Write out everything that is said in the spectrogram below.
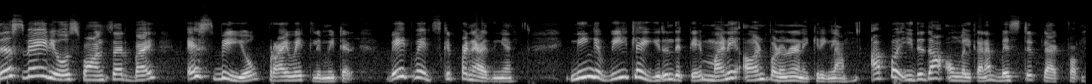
This video sponsor by SPO private limited wait wait skip பண்ணாதீங்க நீங்கள் வீட்டில் இருந்துகிட்டே மணி ஏர்ன் பண்ணணும்னு நினைக்கிறீங்களா? அப்போ இதுதான் உங்களுக்கான பெஸ்ட்டு பிளாட்ஃபார்ம்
